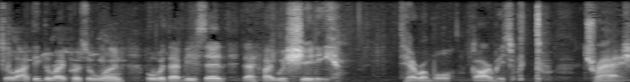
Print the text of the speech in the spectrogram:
So I think the right person won. But with that being said, that fight was shitty, terrible, garbage, trash.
